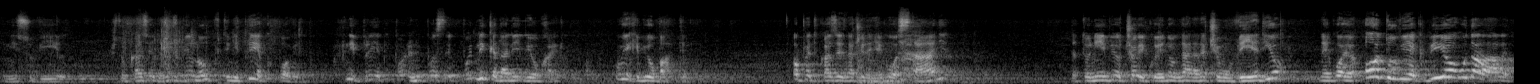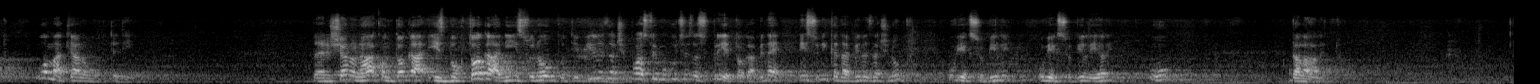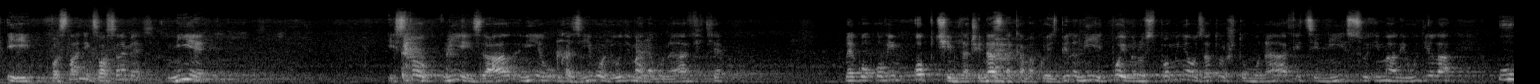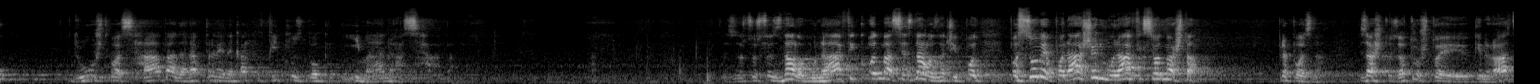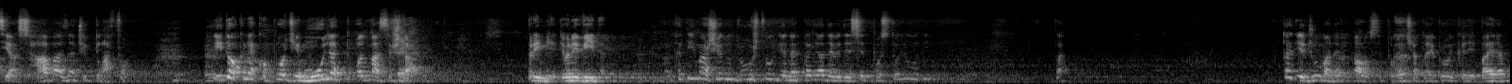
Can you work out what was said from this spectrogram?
I nisu bili. Što ukazuje da nisu bili na uputi ni prije kupovine. Ni prije kupovine, ni poslije kupovine. Nikada nije bio u hajru. Uvijek je bio u batinu opet ukazuje znači da njegovo stanje, da to nije bio čovjek koji jednog dana nečemu vrijedio, nego je od uvijek bio u dalaletu, Oma kjanu muhtedin. Da je rešeno nakon toga i zbog toga nisu na uputi bili, znači postoji mogućnost da su prije toga. Ne, nisu nikada bili, znači na uputi. Uvijek su bili, uvijek su bili, jeli, u dalaletu. I poslanik sa osreme nije iz tog, nije, izra, nije ukazivo ljudima na munafike, nego ovim općim, znači naznakama koje je izbila, nije pojmeno spominjao zato što munafici nisu imali udjela u društvo ashaba da naprave nekakvu fitnu zbog imana ashaba. Zato što se znalo, munafik, odmah se znalo, znači po, po sume ponašanju munafik se odmah šta? Prepozna. Zašto? Zato što je generacija ashaba, znači plafon. I dok neko pođe muljat, odmah se šta? Primijeti, on je vidan kad imaš jedno društvo gdje ne klanja 90% ljudi. Tako. Kad je džuma, ne, malo se poveća taj broj, kad je bajram,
